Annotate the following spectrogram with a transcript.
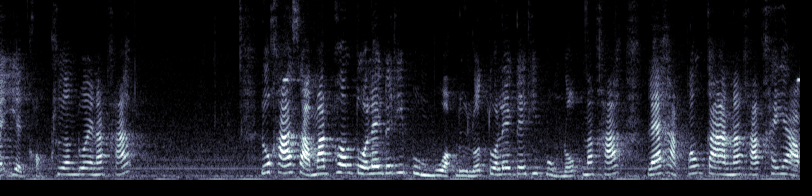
ละเอียดของเครื่องด้วยนะคะ ลูกค้าสามารถเพิ่มตัวเลขได้ที่ปุ่มบวก หรือลดตัวเลขได้ที่ปุ่มลบนะคะ และหากต้องการนะคะ ขยับ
